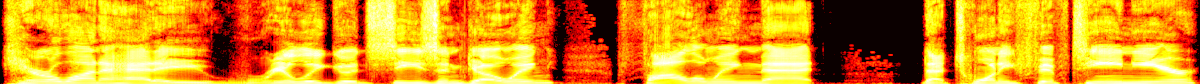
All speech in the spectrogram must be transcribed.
Carolina had a really good season going following that that 2015 year.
